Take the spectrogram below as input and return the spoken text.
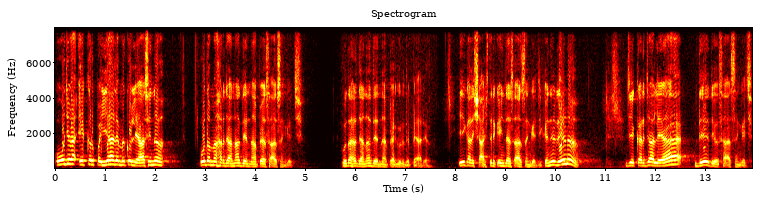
ਉਹ ਜਿਹੜਾ 1 ਰੁਪਈਆ ਹਲੇ ਮੇਰੇ ਕੋਲ ਲਿਆ ਸੀ ਨਾ, ਉਹਦਾ ਮੈਂ ਹਰਜਾਨਾ ਦੇਣਾ ਪਿਆ ਸਾਧ ਸੰਗਤ ਚ। ਉਹਦਾ ਹਰਜਾਨਾ ਦੇਣਾ ਪਿਆ ਗੁਰੂ ਦੇ ਪਿਆਰਿਓ। ਇਹ ਗੱਲ ਸ਼ਾਸਤਰ ਕਹਿੰਦਾ ਸਾਧ ਸੰਗਤ ਜੀ, ਕਹਿੰਦੇ ਰਹਿਣ ਜੇ ਕਰਜ਼ਾ ਲਿਆ, ਦੇ ਦਿਓ ਸਾਧ ਸੰਗਤ ਚ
